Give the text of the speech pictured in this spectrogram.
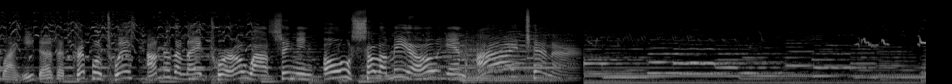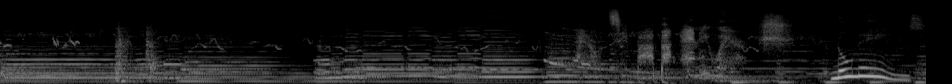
Why, he does a triple twist under the leg twirl while singing O Sole Mio in high tenor. I don't see Papa anywhere. Shh. No names.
